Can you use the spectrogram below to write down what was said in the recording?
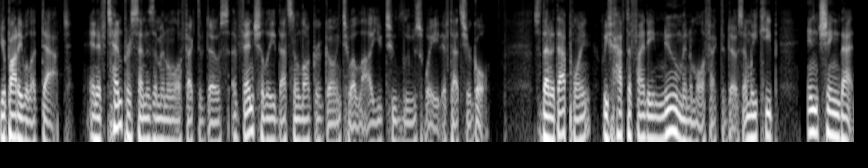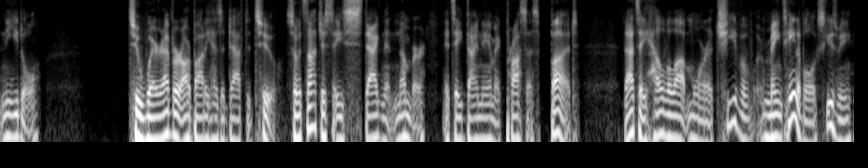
your body will adapt. And if 10% is a minimal effective dose, eventually that's no longer going to allow you to lose weight if that's your goal. So then at that point, we have to find a new minimal effective dose. And we keep inching that needle to wherever our body has adapted to. So it's not just a stagnant number, it's a dynamic process. But that's a hell of a lot more achievable, maintainable, excuse me,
